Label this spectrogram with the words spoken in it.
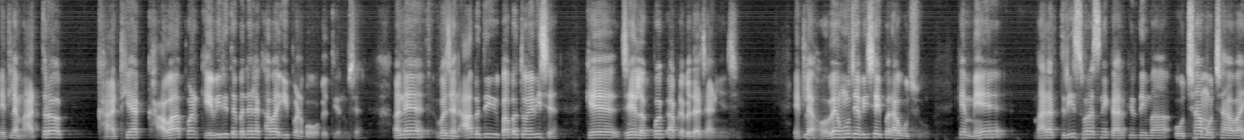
એટલે માત્ર ખાંઠિયા ખાવા પણ કેવી રીતે બનેલા ખાવા એ પણ બહુ અગત્યનું છે. અને વજન, આ બધી બાબતો એવી છે કે જે લગભગ આપણે બધા જાણીએ છીએ. એટલે હવે હું જે વિષય પર આવું છું કે મેં મારા ત્રીસ વર્ષની કારકિર્દીમાં ઓછામાં ઓછા આવા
